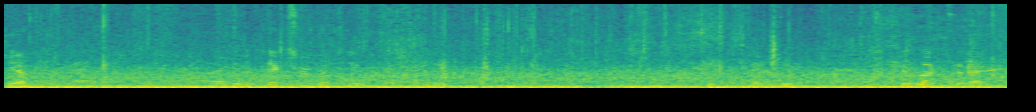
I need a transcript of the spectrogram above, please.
Thank you. Can I get a picture with you? Thank you. Good luck today.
